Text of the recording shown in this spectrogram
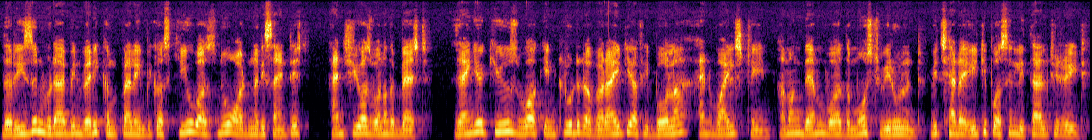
The reason would have been very compelling because Qiu was no ordinary scientist and she was one of the best. Xiangguo Qiu's work included a variety of Ebola and wild strain. Among them were the most virulent, which had a 80% lethality rate.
